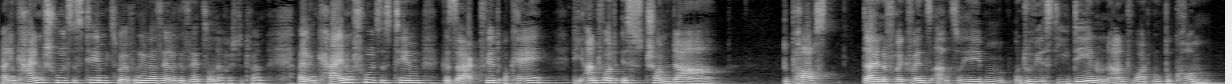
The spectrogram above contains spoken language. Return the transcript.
Weil in keinem Schulsystem zwölf universelle Gesetze unterrichtet werden. Weil in keinem Schulsystem gesagt wird, okay, die Antwort ist schon da. Du brauchst deine Frequenz anzuheben und du wirst die Ideen und Antworten bekommen.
